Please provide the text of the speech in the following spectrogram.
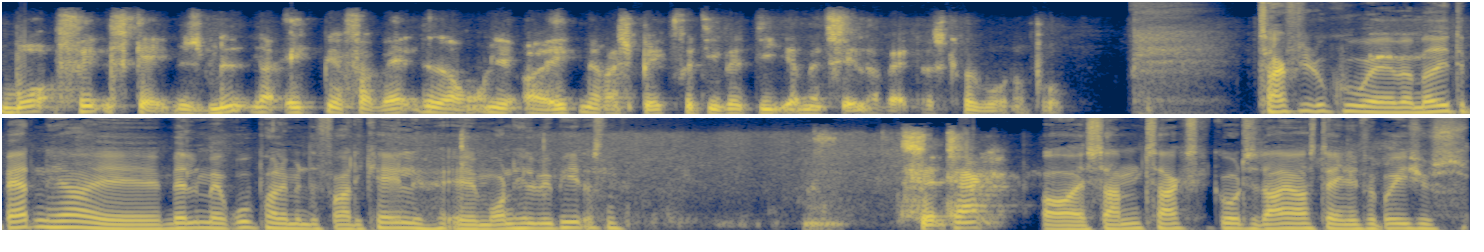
hvor fællesskabets midler ikke bliver forvaltet ordentligt, og ikke med respekt for de værdier, man selv har valgt at skrive under på. Tak fordi du kunne øh, være med i debatten her øh, mellem Europaparlamentet for Radikale, øh, Morten Helve Petersen. Selv tak. Og samme tak skal gå til dig også, Daniel Fabricius.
